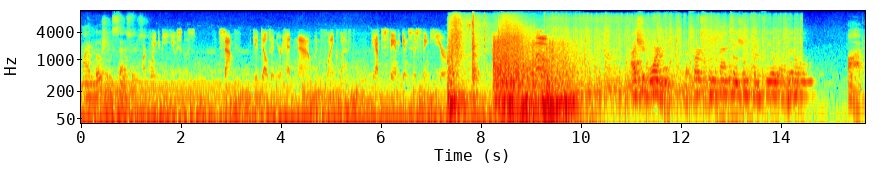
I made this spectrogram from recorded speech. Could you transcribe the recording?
My motion sensors Are going to be useless. South, get Delta in your head now and flank left. We have to stand against this thing here. Move! I should warn you, the first implantation can feel a little odd.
